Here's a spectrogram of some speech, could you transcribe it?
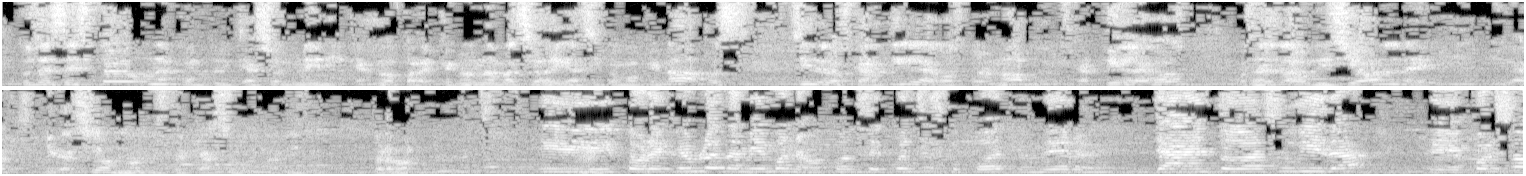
Entonces, es toda una complicación médica, ¿no? Para que no nada más se oiga así como que, no, pues sí, de los cartílagos, pero no, de los cartílagos, o sea, es la audición y, la respiración, ¿no? En este caso. Perdón. Y por ejemplo también, bueno, consecuencias que puede tener ya en toda su vida, eh, por eso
